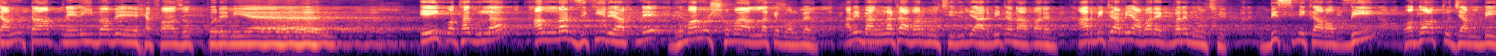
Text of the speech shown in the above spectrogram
জানটা আপনি এইভাবে হেফাজত করে নিয়েন। এই কথাগুলা আল্লাহর জিকিরে আপনি ঘুমানোর সময় আল্লাহকে বলবেন। আমি বাংলাটা আবার বলছি, যদি আরবিটা না পারেন। আরবিটা আমি আবার একবারে বলছি। বিসমিকা রব্বি ওয়াদাতু জামবি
